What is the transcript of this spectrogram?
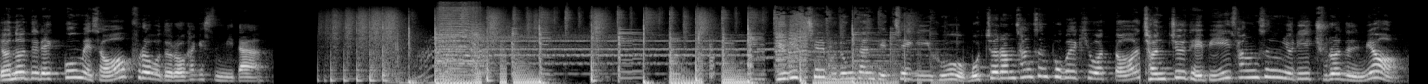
연어들의 꿈에서 풀어보도록 하겠습니다. 627 부동산 대책 이후 모처럼 상승폭을 키웠던 전주 대비 상승률이 줄어들며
